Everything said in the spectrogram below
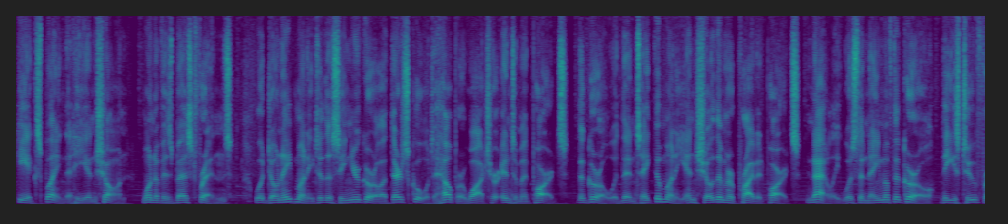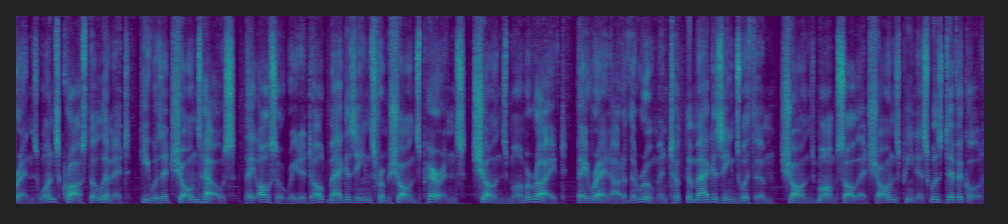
He explained that he and Sean one of his best friends, would donate money to the senior girl at their school to help her watch her intimate parts. The girl would then take the money and show them her private parts. Natalie was the name of the girl. These two friends once crossed the limit. He was at Sean's house. They also read adult magazines from Sean's parents. Sean's mom arrived. They ran out of the room and took the magazines with them. Sean's mom saw that Sean's penis was difficult,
